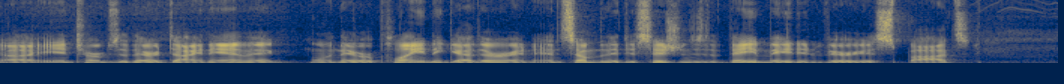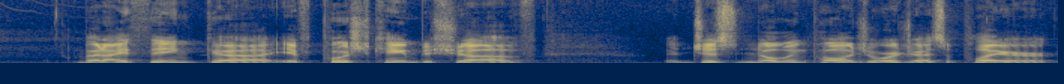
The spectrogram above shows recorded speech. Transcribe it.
uh, in terms of their dynamic when they were playing together and, and some of the decisions that they made in various spots. But I think uh, if push came to shove, just knowing Paul George as a player,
